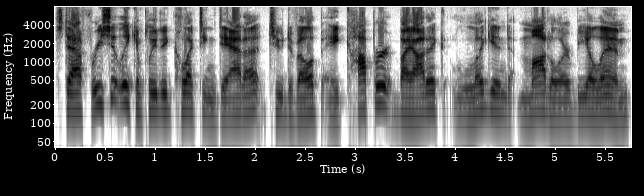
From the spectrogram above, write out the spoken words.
staff recently completed collecting data to develop a copper biotic ligand model, or BLM,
